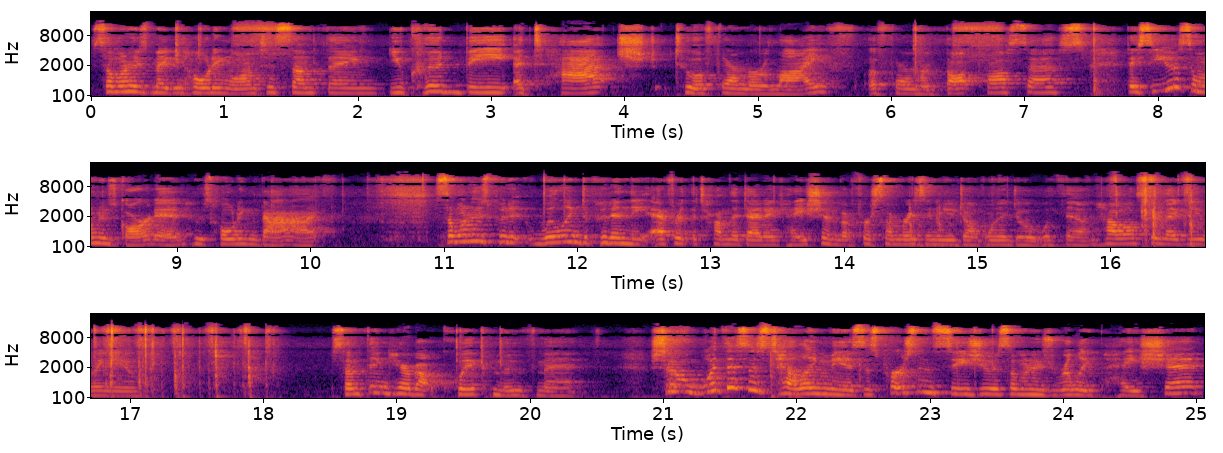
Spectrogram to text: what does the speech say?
someone who's maybe holding on to something. You could be attached to a former life, a former thought process. They see you as someone who's guarded, who's holding back. Someone who's put willing to put in the effort, the time, the dedication, but for some reason you don't want to do it with them. How else are they viewing you? Something here about quick movement, so what this is telling me is this person sees you as someone who's really patient,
